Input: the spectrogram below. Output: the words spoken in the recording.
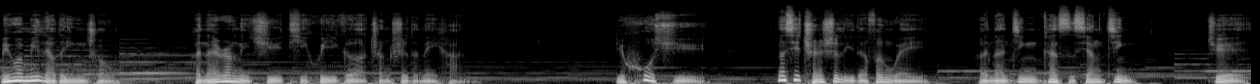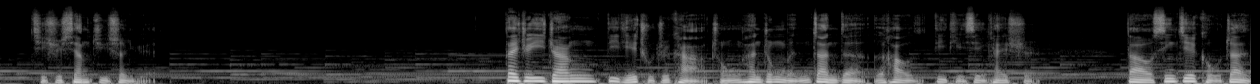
没完没了的应酬，很难让你去体会一个城市的内涵。也或许，那些城市里的氛围和南京看似相近，却其实相距甚远。带着一张地铁储值卡，从汉中门站的二号地铁线开始，到新街口站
